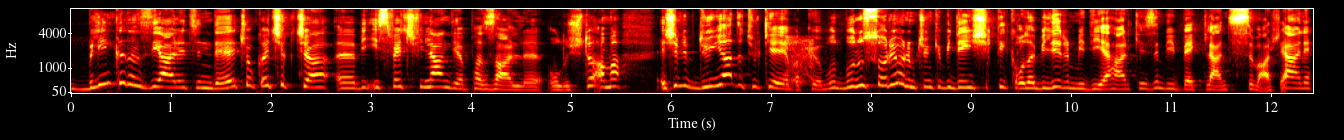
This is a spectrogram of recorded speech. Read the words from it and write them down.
Blinken'ın ziyaretinde çok açıkça e, bir İsveç-Finlandiya pazarlığı oluştu. Ama e, şimdi dünya da Türkiye'ye bakıyor. Bu, bunu soruyorum çünkü bir değişiklik olabilir mi diye herkesin bir beklentisi var. Yani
